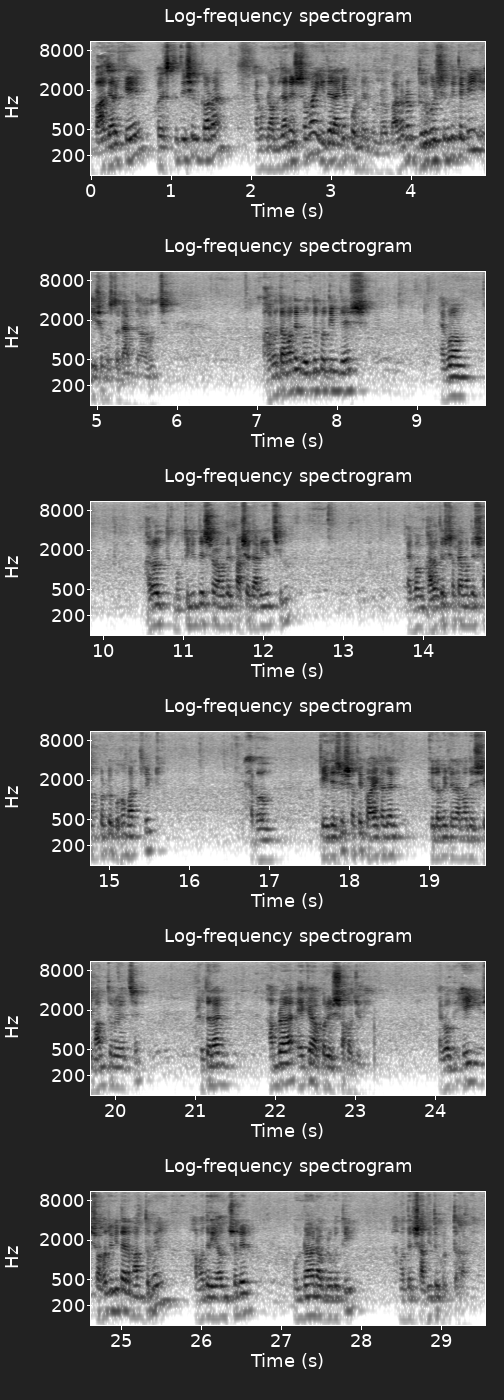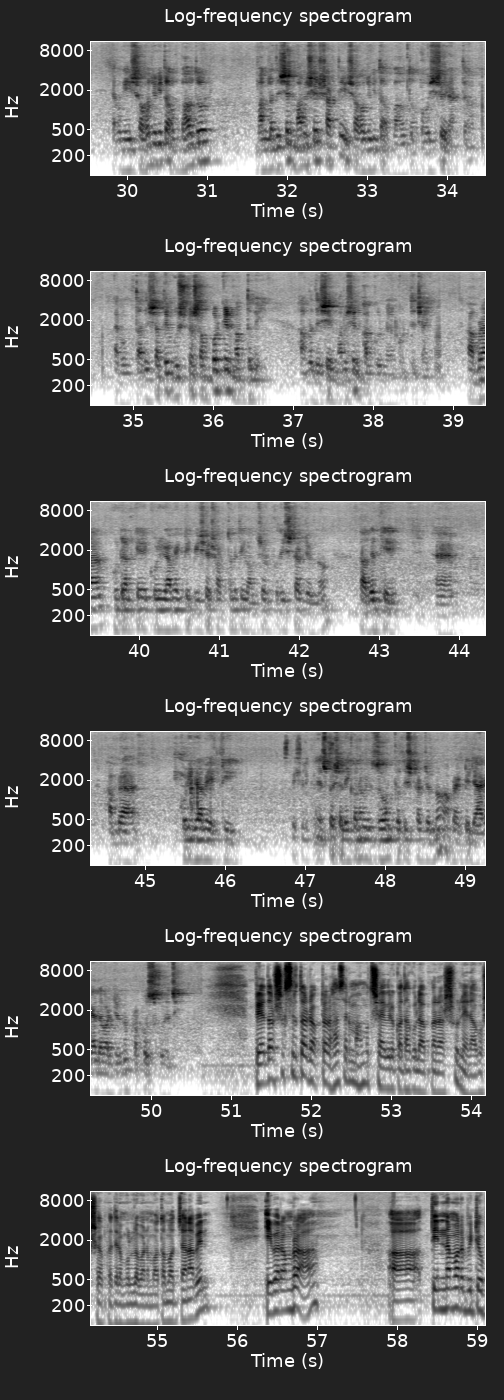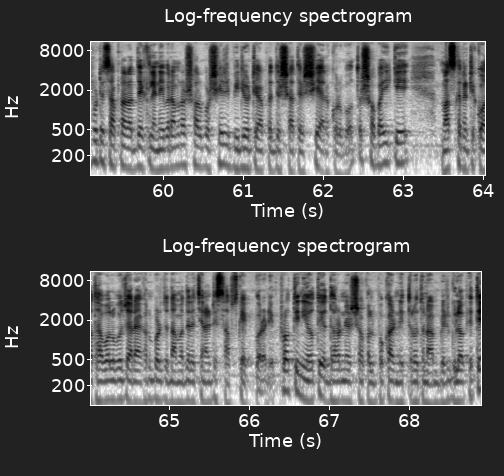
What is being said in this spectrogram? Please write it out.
বাজারকে অস্থিতিশীল করা এবং রমজানের সময় ঈদের আগে পণ্যের মূল্য বাড়ানোর দুর্ভসন্ধি থেকেই এই সমস্ত ডাক দেওয়া হচ্ছে। ভারত আমাদের বন্ধুপ্রতিম দেশ। এবং ভারত মুক্তিযুদ্ধের সময় আমাদের পাশে দাঁড়িয়েছিল এবং ভারতের সাথে আমাদের সম্পর্ক বহুমাত্রিক এবং এই দেশের সাথে কয়েক হাজার কিলোমিটার আমাদের সীমান্ত রয়েছে, সুতরাং আমরা একে অপরের সহযোগী এবং এই সহযোগিতার মাধ্যমেই আমাদের এই অঞ্চলের উন্নয়ন অগ্রগতি আমাদের সাধিত করতে হবে এবং এই সহযোগিতা অব্যাহত, বাংলাদেশের মানুষের স্বার্থে এই সহযোগিতা অব্যাহত অবশ্যই রাখতে হবে এবং তাদের সাথে উষ্ণ সম্পর্কের মাধ্যমেই আমরা দেশের মানুষের ভাগ্য উন্নয়ন করতে চাই। আমরা ভুটানকে কুড়িগ্রামে একটি বিশেষ অর্থনৈতিক অঞ্চল প্রতিষ্ঠার জন্য তাদেরকে আমরা কুড়িগ্রামে একটি স্পেশাল ইকোনমিক জোন প্রতিষ্ঠার জন্য আমরা একটি জায়গা দেওয়ার জন্য প্রপোজ করেছি। প্রিয় দর্শক শ্রোতা ডক্টর হাসান মাহমুদ সাহেবের কথাগুলো আপনারা শুনলেন। অবশ্যই আপনাদের মূল্যবান মতামত জানাবেন। এবার আমরা তিন নম্বর ভিডিও ফুটেজ আপনারা দেখলেন। এবার আমরা সর্বশেষ ভিডিওটি আপনাদের সাথে শেয়ার করব। তো সবাইকে মাঝখানে একটি কথা বলব, যারা এখন পর্যন্ত আমাদের চ্যানেলটি সাবস্ক্রাইব করেনি। প্রতিনিয়ত এ ধরনের সকল প্রকার নিত্য নতুন আপডেটগুলো পেতে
